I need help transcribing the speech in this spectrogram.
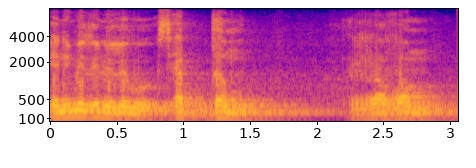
ఎనిమిది నిలువు శబ్దం రవం.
